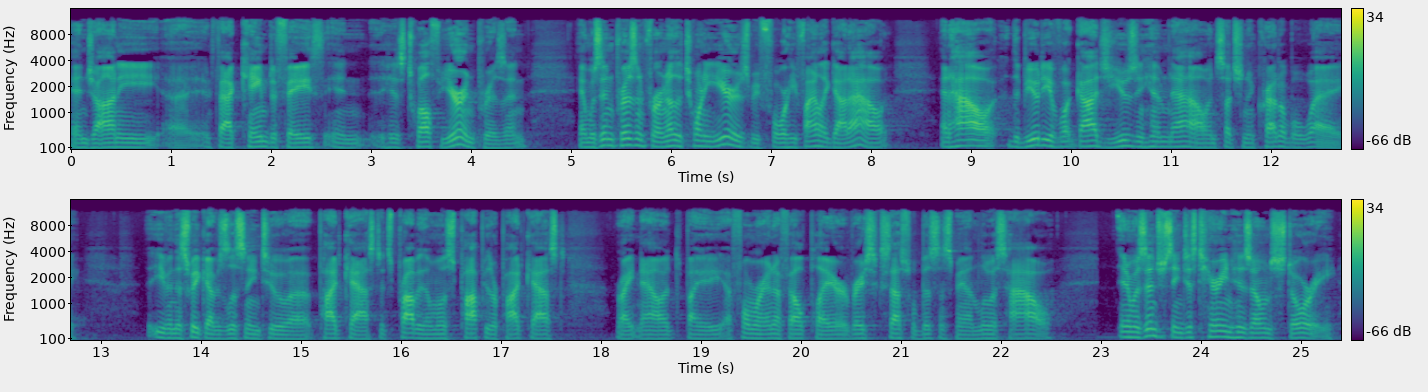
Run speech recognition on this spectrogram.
And Johnny, uh, in fact, came to faith in his 12th year in prison and was in prison for another 20 years before he finally got out. And how the beauty of what God's using him now in such an incredible way. Even this week, I was listening to a podcast. It's probably the most popular podcast right now. It's by a former NFL player, a very successful businessman, Lewis Howes and it was interesting just hearing his own story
